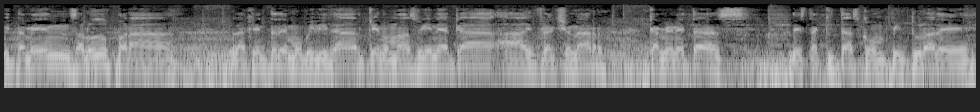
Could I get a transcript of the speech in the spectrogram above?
Y también saludos para la gente de movilidad que nomás viene acá a infraccionar camionetas de estaquitas con pintura de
